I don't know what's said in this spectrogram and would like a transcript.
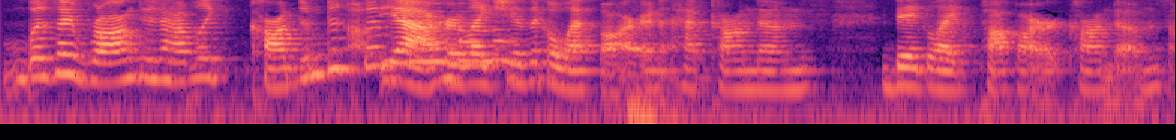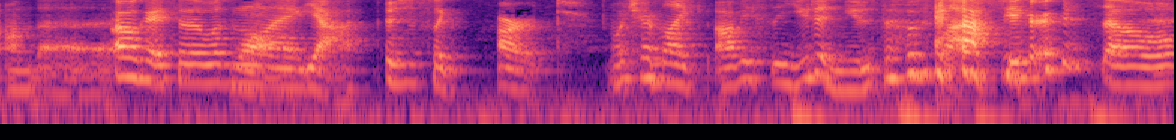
was I wrong? Did it have like condom dispensers? Yeah, her like she has like a wet bar and it had condoms, big like pop art condoms on the Okay, so it wasn't wall. like yeah. it was just like art. Which I'm like, obviously you didn't use those last year, so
